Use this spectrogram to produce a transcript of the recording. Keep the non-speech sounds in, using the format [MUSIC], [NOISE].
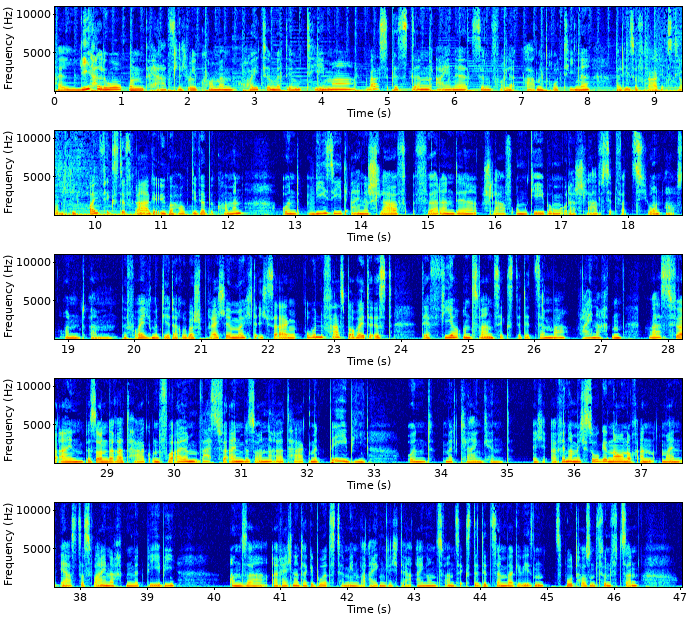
Hallo und herzlich willkommen heute mit dem Thema, was ist denn eine sinnvolle Abendroutine? Weil diese Frage ist, glaube ich, die häufigste Frage überhaupt, die wir bekommen. Und wie sieht eine schlaffördernde Schlafumgebung oder Schlafsituation aus? Und ähm, bevor ich mit dir darüber spreche, möchte ich sagen, unfassbar, heute ist der 24. Dezember, Weihnachten. Was für ein besonderer Tag und vor allem was für ein besonderer Tag mit Baby und mit Kleinkind. Ich erinnere mich so genau noch an mein erstes Weihnachten mit Baby. Unser errechneter Geburtstermin war eigentlich der 21. Dezember gewesen, 2015.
